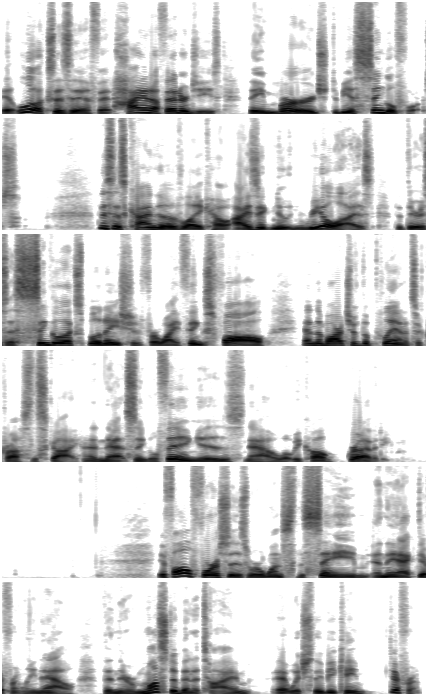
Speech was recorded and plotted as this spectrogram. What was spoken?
it looks as if at high enough energies, they merge to be a single force. This is kind of like how Isaac Newton realized that there is a single explanation for why things fall and the march of the planets across the sky. And that single thing is now what we call gravity. If all forces were once the same and they act differently now, then there must have been a time at which they became different.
